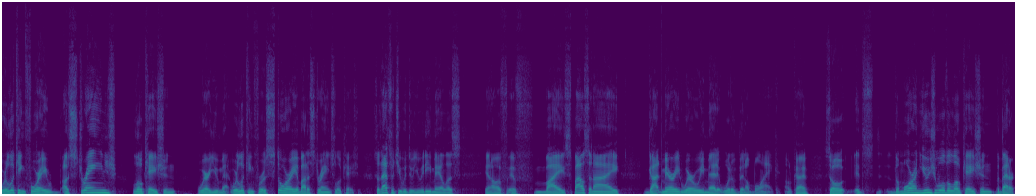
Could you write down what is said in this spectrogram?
we're looking for a a strange location where you met. We're looking for a story about a strange location. So that's what you would do. You would email us. You know, if if my spouse and I got married where we met, it would have been a blank. Okay. So it's the more unusual the location, the better.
